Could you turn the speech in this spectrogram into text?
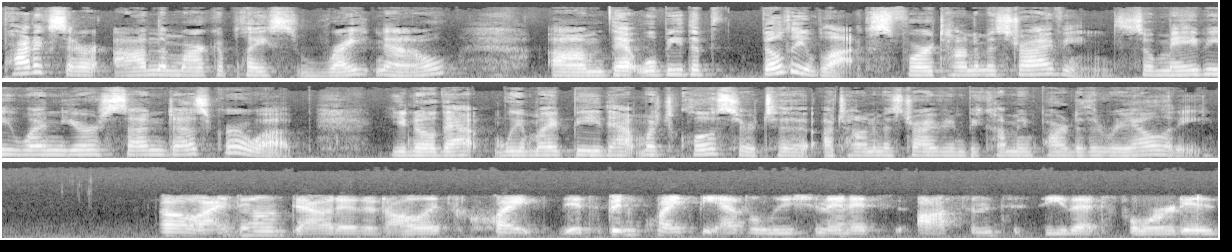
products that are on the marketplace right now um, that will be the building blocks for autonomous driving. So maybe when your son does grow up, you know that we might be that much closer to autonomous driving becoming part of the reality. Oh, I don't doubt it at all. It's quite it's been quite the evolution and it's awesome to see that Ford is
